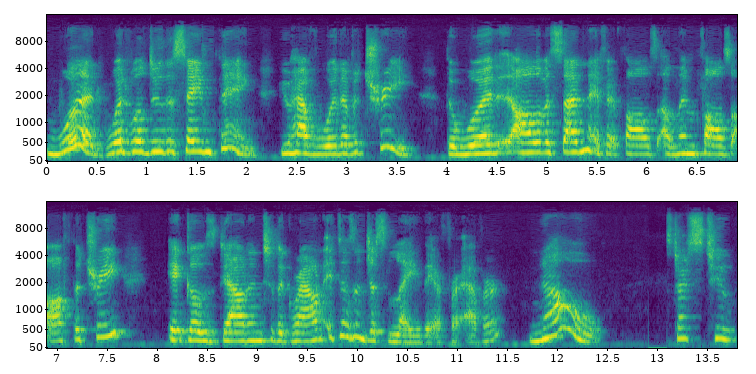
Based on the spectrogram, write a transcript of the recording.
Wood, wood will do the same thing. You have wood of a tree. The wood, all of a sudden, if it falls, a limb falls off the tree, it goes down into the ground. It doesn't just lay there forever. No, it starts to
